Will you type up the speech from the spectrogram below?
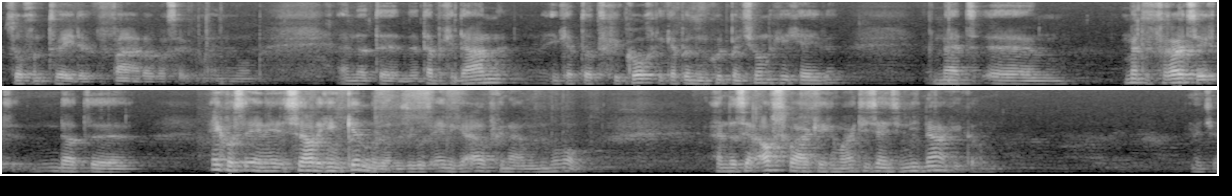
Zo van tweede vader was noem maar op. En dat, eh, dat heb ik gedaan. Ik heb dat gekocht. Ik heb hun een goed pensioen gegeven. Met, ehm, met het vooruitzicht dat... eh, ik was de enige... Ze hadden geen kinderen, dus ik was de enige erfgename, noem maar op. En er zijn afspraken gemaakt, die zijn ze niet nagekomen. Weet je?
